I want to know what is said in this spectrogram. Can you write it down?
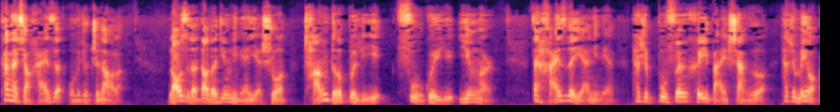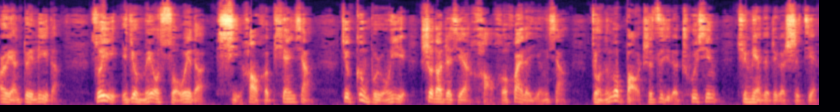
看看小孩子，我们就知道了。老子的《道德经》里面也说：“常德不离，复归于婴儿。”在孩子的眼里面。它是不分黑白善恶，它是没有二元对立的，所以也就没有所谓的喜好和偏向，就更不容易受到这些好和坏的影响，总能够保持自己的初心去面对这个世界。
